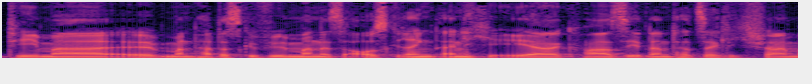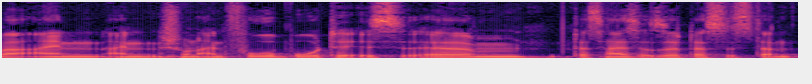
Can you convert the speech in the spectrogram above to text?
Thema, äh, man hat das Gefühl, man ist ausgerenkt, eigentlich eher quasi dann tatsächlich scheinbar ein, ein schon ein Vorbote ist. Ähm, das heißt also, dass es dann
